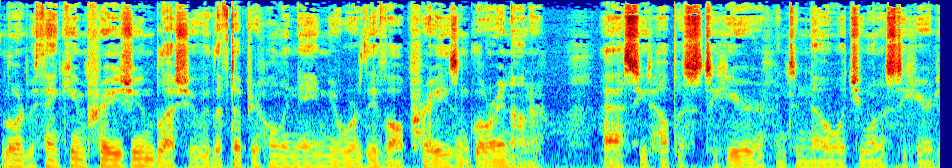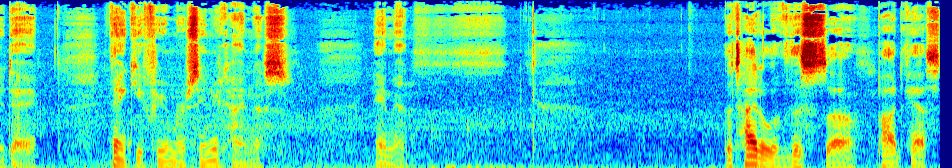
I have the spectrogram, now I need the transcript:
Lord, we thank you and praise you and bless you. We lift up your holy name. You're worthy of all praise and glory and honor. I ask you to help us to hear and to know what you want us to hear today. Thank you for your mercy and your kindness. Amen. The title of this uh, podcast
